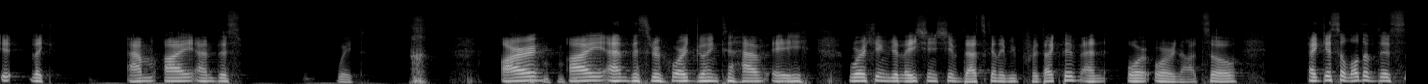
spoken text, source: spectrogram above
it like am I and this wait are I and this report going to have a working relationship that's going to be productive and or or not so I guess a lot of this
